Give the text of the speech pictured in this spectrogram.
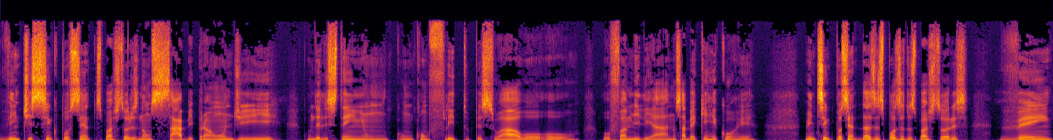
25% dos pastores não sabem para onde ir quando eles têm um, um conflito pessoal ou, ou, ou familiar, não sabem a quem recorrer. 25% das esposas dos pastores veem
